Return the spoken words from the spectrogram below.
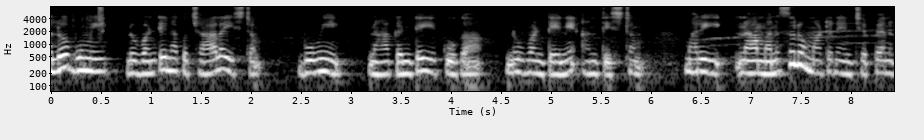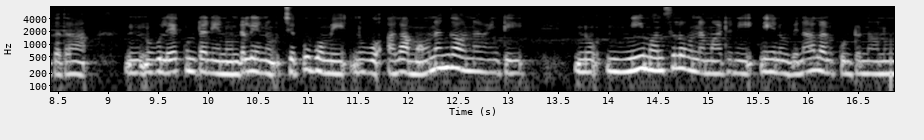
హలో భూమి నువ్వంటే నాకు చాలా ఇష్టం. భూమి నాకంటే ఎక్కువగా నువ్వంటేనే అంత ఇష్టం. మరి నా మనసులో మాట నేను చెప్పాను కదా నువ్వు లేకుండా నేను ఉండలేను. చెప్పు భూమి నువ్వు అలా మౌనంగా ఉన్నావేంటి? నీ మనసులో ఉన్న మాటని నేను వినాలనుకుంటున్నాను.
